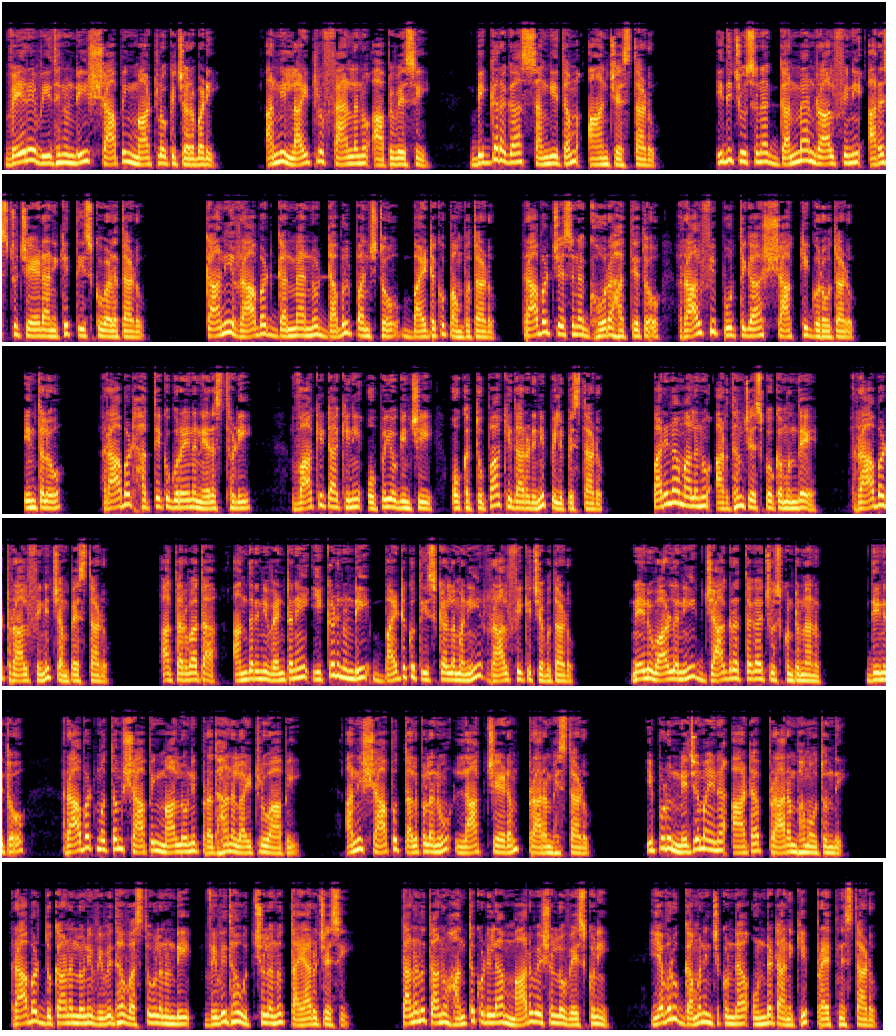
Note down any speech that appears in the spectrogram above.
వేరే వీధి నుండి షాపింగ్ మార్ట్లోకి చొరబడి అన్ని లైట్లు ఫ్యాన్లను ఆపివేసి బిగ్గరగా సంగీతం ఆన్ చేస్తాడు. ఇది చూసిన గన్మ్యాన్ రాల్ఫీని అరెస్టు చేయడానికి తీసుకువెళతాడు. కాని రాబర్ట్ గన్మ్యాన్ను డబుల్ పంచ్తో బయటకు పంపుతాడు. రాబర్ట్ చేసిన ఘోర హత్యతో రాల్ఫీ పూర్తిగా షాక్కి గురవుతాడు. ఇంతలో రాబర్ట్ హత్యకు గురైన నేరస్థుడి వాకిటాకిని ఉపయోగించి ఒక తుపాకీదారుడిని పిలిపిస్తాడు. పరిణామాలను అర్థం చేసుకోకముందే రాబర్ట్ రాల్ఫీని చంపేస్తాడు. ఆ తర్వాత అందరిని వెంటనే ఇక్కడి నుండి బయటకు తీసుకెళ్ళమని రాల్ఫీకి చెబుతాడు. నేను వాళ్ళని జాగ్రత్తగా చూసుకుంటున్నాను. దీనితో రాబర్ట్ మొత్తం షాపింగ్ మాల్లోని ప్రధాన లైట్లు ఆపి అన్ని షాపు తలుపులను లాక్ చేయడం ప్రారంభిస్తాడు. ఇప్పుడు నిజమైన ఆట ప్రారంభమవుతుంది. రాబర్ట్ దుకాణంలోని వివిధ వస్తువుల నుండి వివిధ ఉచ్చులను తయారుచేసి తనను తాను హంతకుడిలా మారువేషంలో వేసుకుని ఎవరూ గమనించకుండా ఉండటానికి ప్రయత్నిస్తాడు.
